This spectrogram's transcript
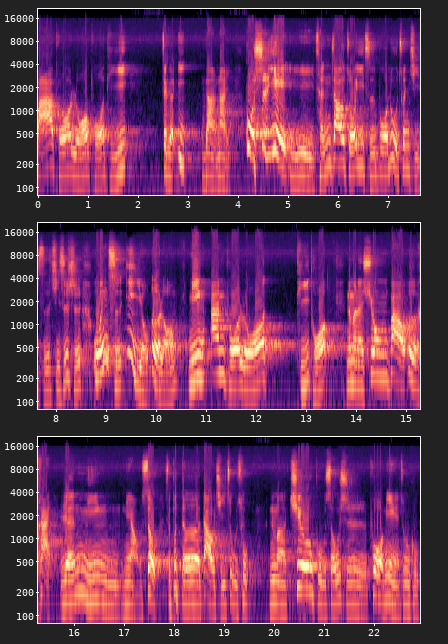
跋陀罗婆提这个意那那里。过世夜已，晨朝着衣持钵，入春起时，起时时闻此亦有恶龙，名安婆罗提陀。那么呢，凶暴恶害人民鸟兽，是不得到其住处。那么秋谷熟时，破灭诸苦，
